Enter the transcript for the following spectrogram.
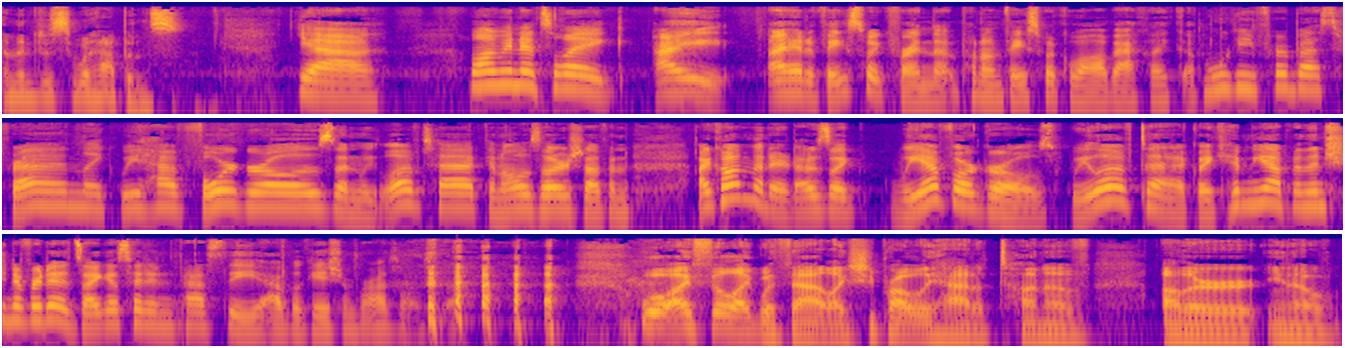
And then just see what happens. Yeah. Well, I mean, it's like I I had a Facebook friend that put on Facebook a while back, like, I'm looking for a best friend. Like, we have four girls and we love tech and all this other stuff. And I commented, I was like, we have four girls. We love tech. Like, hit me up. And then she never did. So I guess I didn't pass the application process. Well, I feel like with that, like she probably had a ton of other, you know,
